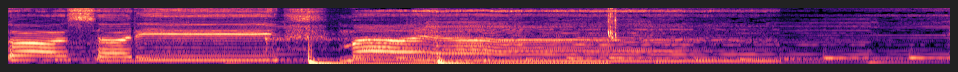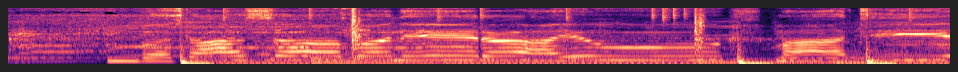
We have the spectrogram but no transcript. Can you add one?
कसरी? माया बतास बनेर आयौ माथि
